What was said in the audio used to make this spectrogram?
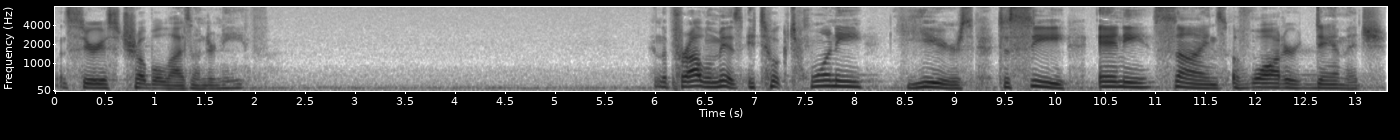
When serious trouble lies underneath. And the problem is, it took 20 years to see any signs of water damage.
